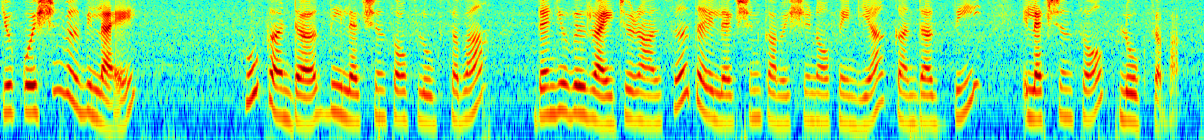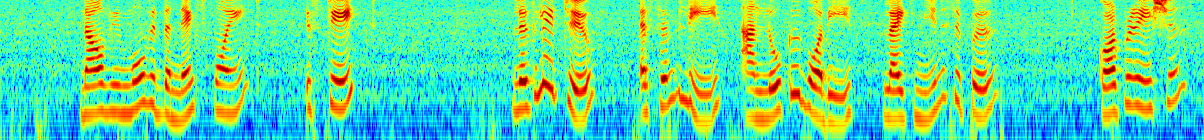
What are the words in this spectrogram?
your question will be like who conduct the elections of Lok Sabha then you will write your answer. The Election Commission of India conducts the elections of Lok Sabha. Now we move with the next point. State legislative assemblies and local bodies like municipal corporations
